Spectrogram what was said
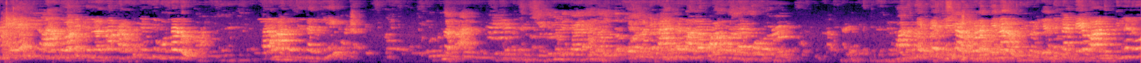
అంటే తన తోటి పిల్లలతో కలిసి ఉండడు తర్వాత వచ్చేసరికి మనం చెప్పే విషయాలు కూడా వినరు. ఎందుకంటే వాళ్ళ పిల్లలు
